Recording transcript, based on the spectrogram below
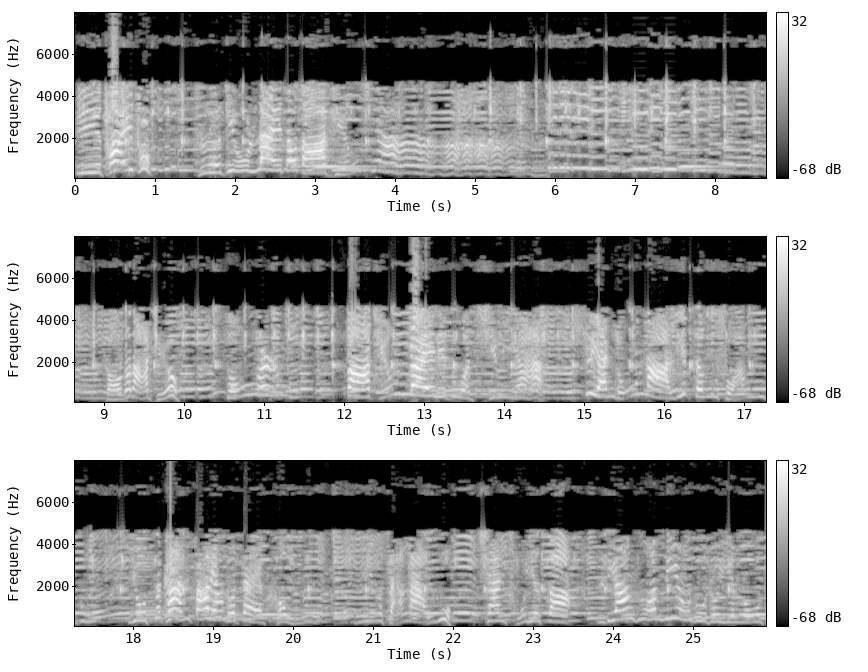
一抬头。这就来到大厅前，照着大厅松耳目，大厅盖的多体面。徐彦中那里灯双烛，又只看打量着待客屋，明三暗五，前出一撒，两个明珠就一露出，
